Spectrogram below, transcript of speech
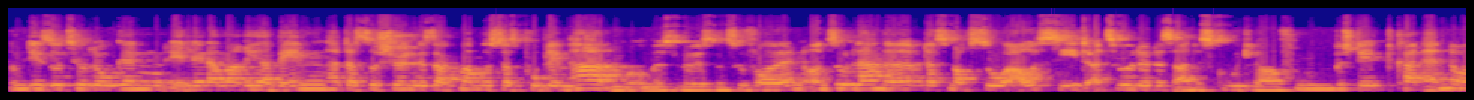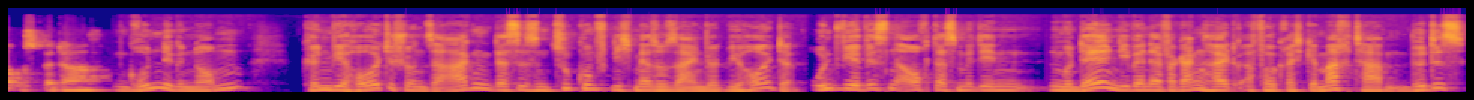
Und die Soziologin Elena Maria Behn hat das so schön gesagt, man muss das Problem haben, um es lösen zu wollen. Und solange das noch so aussieht, als würde das alles gut laufen, besteht gibt keinen Änderungsbedarf. Im Grunde genommen können wir heute schon sagen, dass es in Zukunft nicht mehr so sein wird wie heute. Und wir wissen auch, dass mit den Modellen, die wir in der Vergangenheit erfolgreich gemacht haben, wird es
